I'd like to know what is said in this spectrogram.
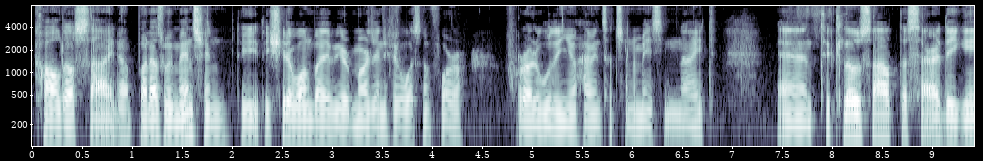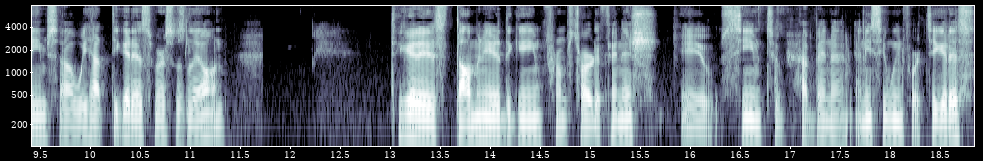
called offside. Uh, but as we mentioned, they, they should have won by a bigger margin if it wasn't for for Raul Gudiño having such an amazing night. And to close out the Saturday games, uh, we had Tigres versus León. Tigres dominated the game from start to finish. It seemed to have been an, an easy win for Tigres.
